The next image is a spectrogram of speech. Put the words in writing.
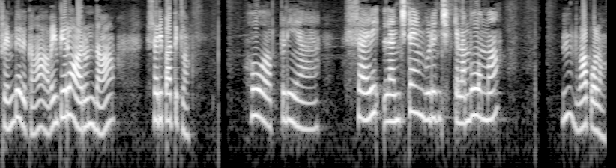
ஃப்ரெண்டு இருக்கான். அவன் பேரும் அருண் தான். சரி பார்த்துக்கலாம் ஓ அப்படியா? சரி லஞ்ச் டைம் முடிஞ்சு கிளம்புவோமா? ம் வா போகலாம்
